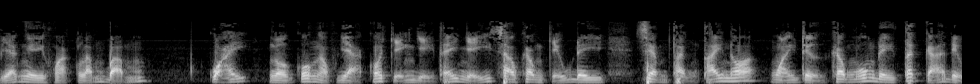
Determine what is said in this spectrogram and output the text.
vẻ nghi hoặc lẩm bẩm. Quái, ngựa của Ngọc già có chuyện gì thế nhỉ, sao không chịu đi? Xem thần thái nó, ngoại trừ không muốn đi tất cả đều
